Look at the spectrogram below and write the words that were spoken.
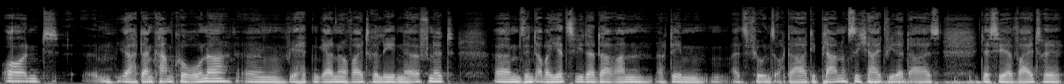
Und ähm, ja, dann kam Corona. Ähm, wir hätten gerne noch weitere Läden eröffnet, ähm, sind aber jetzt wieder daran, nachdem als für uns auch da die Planungssicherheit wieder da ist, dass wir weitere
